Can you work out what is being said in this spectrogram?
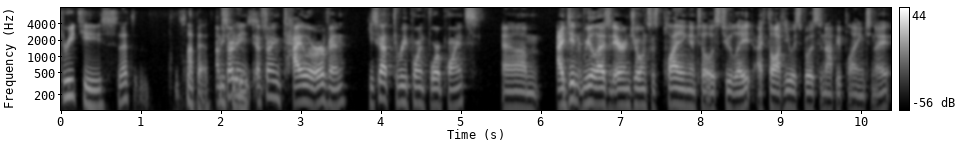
three T's. That's that's not bad. i I'm starting. TDs. I'm starting Tyler Ervin. He's got 3.4 points. Um, I didn't realize that Aaron Jones was playing until it was too late. I thought he was supposed to not be playing tonight,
